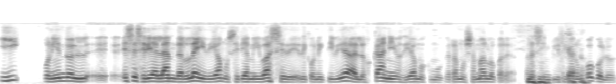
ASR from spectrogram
y poniendo, el, eh, ese sería el underlay, digamos, sería mi base de, conectividad, los caños, digamos, como querramos llamarlo para, simplificar un poco. Lo,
